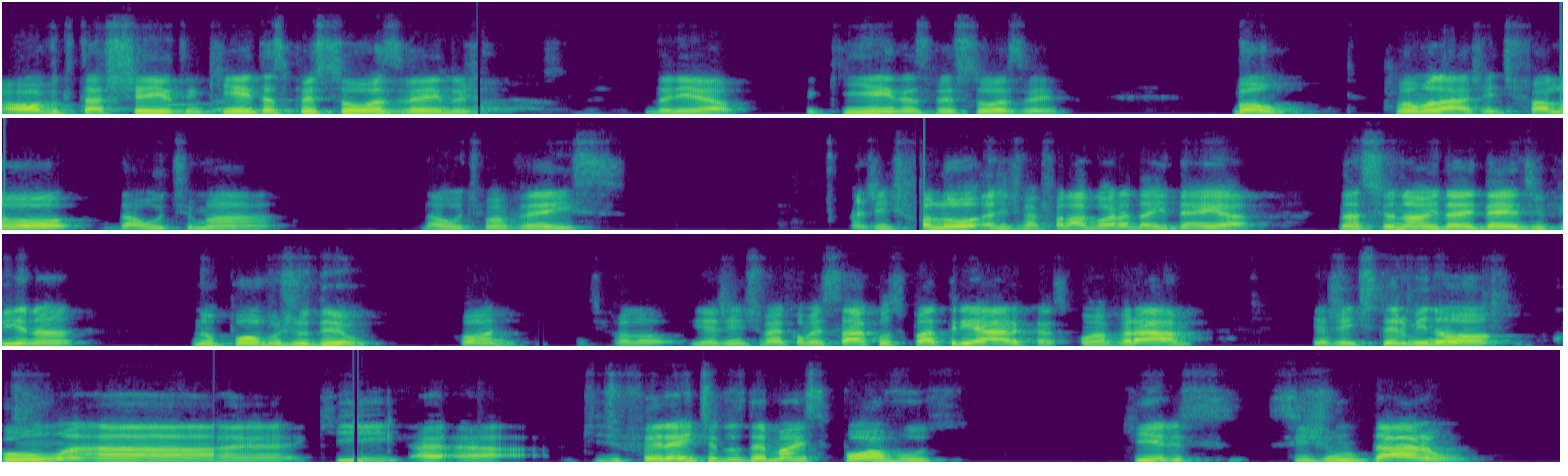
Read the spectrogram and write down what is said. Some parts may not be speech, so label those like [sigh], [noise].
Óbvio que está cheio, tem 500 pessoas vendo, Daniel. Tem 500 pessoas vendo. Bom, vamos lá. A gente falou da última, da última vez. A gente falou, a gente vai falar agora da ideia nacional e da ideia divina no povo judeu. Ron? A gente falou. E a gente vai começar com os patriarcas, com Abraão. E a gente terminou com a, que, a, a, que diferente dos demais povos, que eles se juntaram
